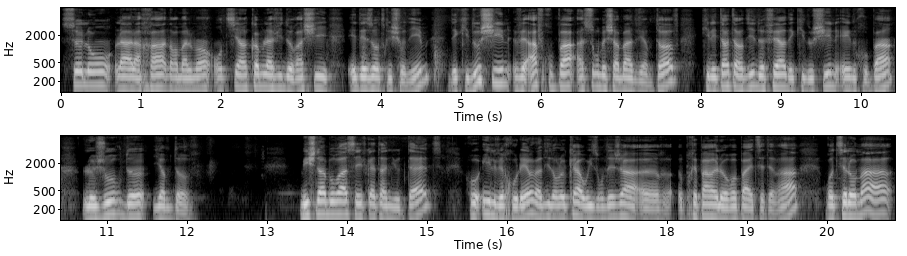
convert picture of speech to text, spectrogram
Selon la halacha, normalement, on tient comme l'avis de Rashi et des autres Rishonim, des Kiddushin ve'afrupa asur beshabbat Yom Tov, qu'il est interdit de faire des Kiddushin et une le jour de Yom Tov. Mishnah Bura Seif Katan on a dit dans le cas où ils ont déjà euh, préparé le repas, etc. Rotseloma,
